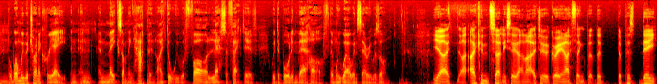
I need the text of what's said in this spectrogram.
Mm. But when we were trying to create and, and, Mm. and make something happen, I thought we were far less effective with the ball in their half than we were when Seri was on. Yeah, I, I- I can certainly see that, and I, I do agree. And I think that the the the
